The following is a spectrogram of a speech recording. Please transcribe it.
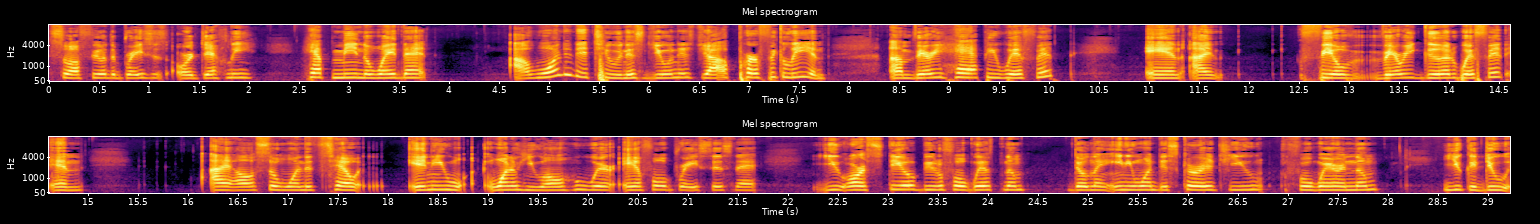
So I feel the braces are definitely helping me in the way that I wanted it to, and it's doing its job perfectly, and I'm very happy with it, and I feel very good with it, and I also want to tell any one of you all who wear AFO braces that you are still beautiful with them. Don't let anyone discourage you for wearing them. You can do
